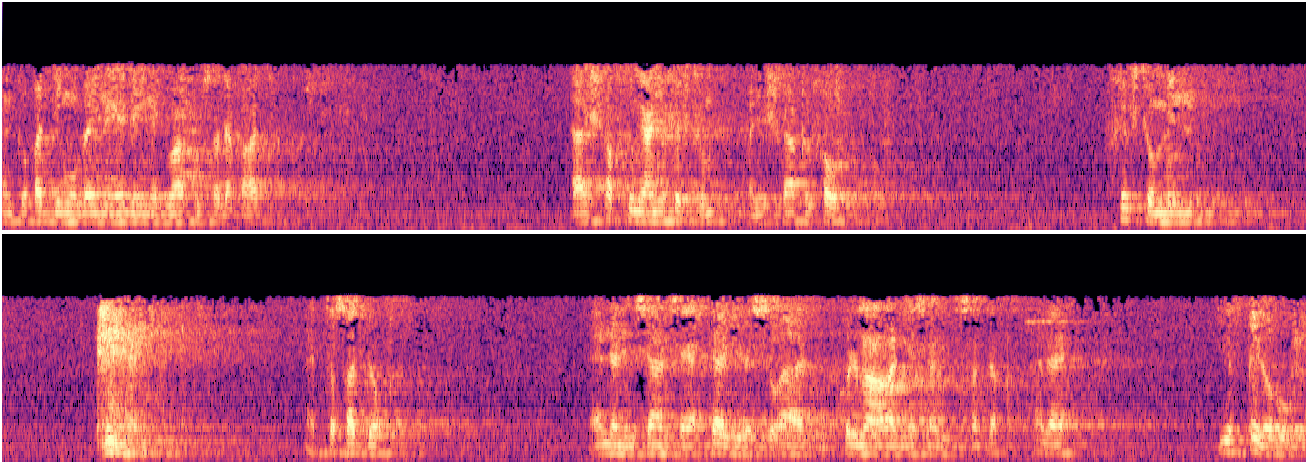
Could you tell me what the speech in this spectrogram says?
أن تقدموا بين يدي نجواكم صدقات؟ أشفقتم يعني خفتم الإشفاق الخوف. خفتم من التصدق أن الإنسان سيحتاج إلى السؤال كل ما أراد يسأل يتصدق. هذا يثقله.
